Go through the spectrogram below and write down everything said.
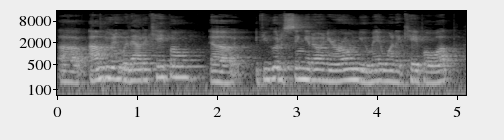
Uh, I'm doing it without a capo. Uh, if you go to sing it on your own, you may want to capo up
